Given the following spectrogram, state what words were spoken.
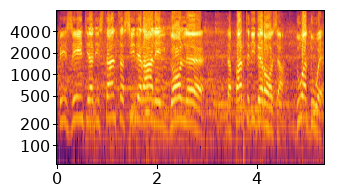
Pesenti, la distanza siderale, il gol da parte di De Rosa, 2 a 2.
